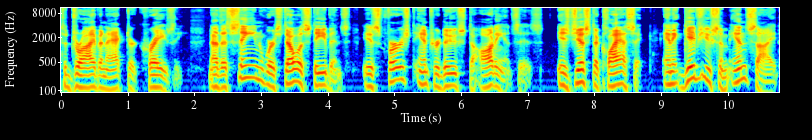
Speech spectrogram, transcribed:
to drive an actor crazy. Now, the scene where Stella Stevens is first introduced to audiences is just a classic, and it gives you some insight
